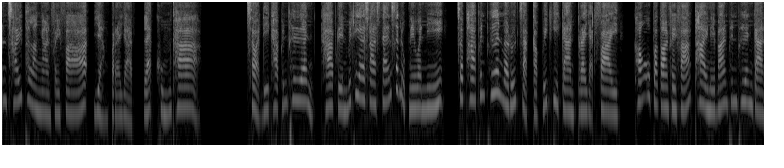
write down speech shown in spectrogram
การใช้พลังงานไฟฟ้าอย่างประหยัดและคุ้มค่า สวัสดีค่ะเพื่อนๆคาบเรียนวิทยาศาสตร์แสนสนุกในวันนี้ จะพาเพื่อนๆมารู้จักกับวิธีการประหยัดไฟของอุปกรณ์ไฟฟ้าภายในบ้านเพื่อนๆกัน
